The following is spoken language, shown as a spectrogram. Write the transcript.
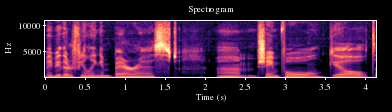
maybe they're feeling embarrassed, um, shameful, guilt.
